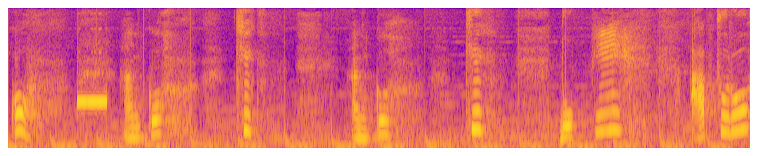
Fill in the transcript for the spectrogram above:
Go 앉고 킥 앉고 킥 높이 앞으로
